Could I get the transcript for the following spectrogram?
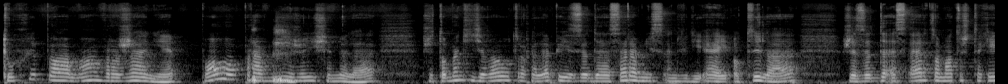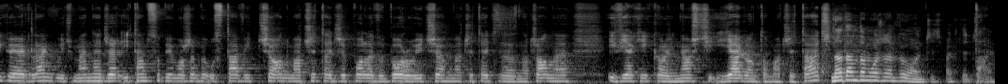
Tu chyba mam wrażenie, poprawnie jeżeli się mylę, że to będzie działało trochę lepiej z ZDSR-em niż z NVDA, o tyle, że ZDSR to ma coś takiego jak Language Manager i tam sobie możemy ustawić, czy on ma czytać, że pole wyboru i czy on ma czytać zaznaczone i w jakiej kolejności i jak on to ma czytać. No tam to można wyłączyć faktycznie. Tak.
